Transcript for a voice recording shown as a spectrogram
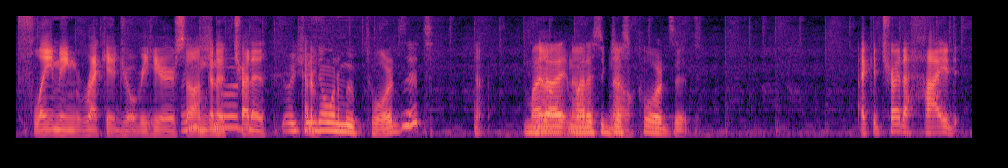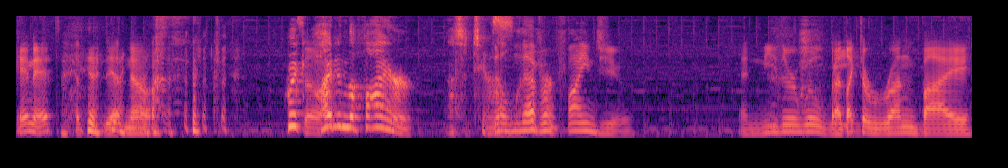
flaming wreckage over here. So I'm gonna sure try to. Are you sure kind you don't want to move towards it? No. Might No, I no, might I suggest no. towards it? I could try to hide in it. yeah. No. Quick, So- hide in the fire. That's a terrible. They'll idea. never find you, and neither will we. But I'd like to run by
